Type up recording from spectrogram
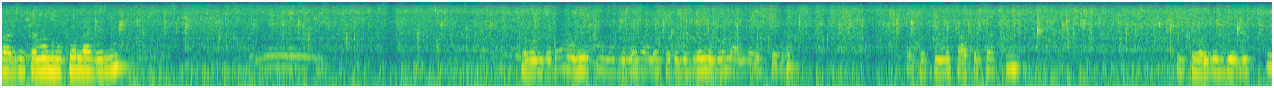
বাকিটা আমার মুখে লাগেনি। তো বন্ধুরা, আমি আলুগুলো ভালো করে ভেজে নেব, লাল লাল করে। তত সময় সাথে থাকুন একটু হলুদ দিয়ে দিচ্ছি।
